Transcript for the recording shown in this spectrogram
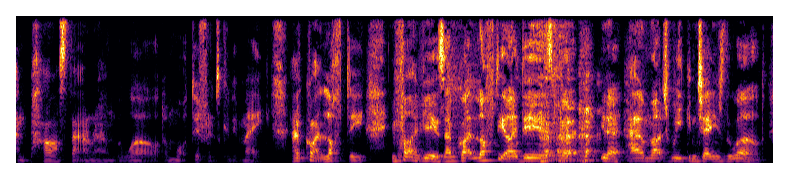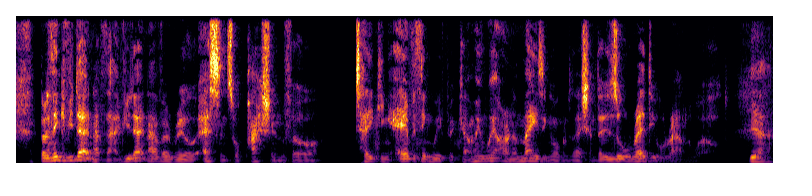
and pass that around the world and what difference could it make? I have quite lofty, in five years, I have quite lofty ideas for, you know, how much we can change the world. But I think if you don't have that, if you don't have a real essence or passion for taking everything we've become, I mean, we are an amazing organization that is already all around the world. Yeah.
